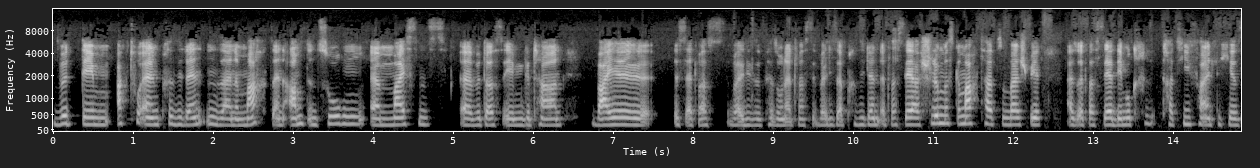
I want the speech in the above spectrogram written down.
wird dem aktuellen Präsidenten seine Macht, sein Amt entzogen. Ähm, meistens äh, wird das eben getan, weil ist etwas, weil diese Person etwas, weil dieser Präsident etwas sehr Schlimmes gemacht hat, zum Beispiel, also etwas sehr Demokratiefeindliches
